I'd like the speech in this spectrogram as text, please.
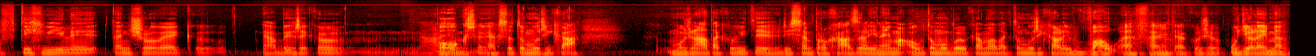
v té chvíli ten člověk já bych řekl, já nevím, jak se tomu říká, možná takový ty, když jsem procházel jinýma automobilkama, tak tomu říkali wow efekt, jakože udělejme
